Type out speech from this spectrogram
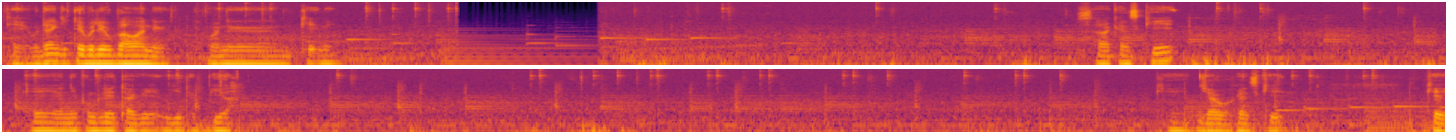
Ok kemudian kita boleh ubah warna. Warna bukit ni. Besarkan sikit. Ok yang ni pun boleh tarik pergi tepi lah jauhkan sikit ok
